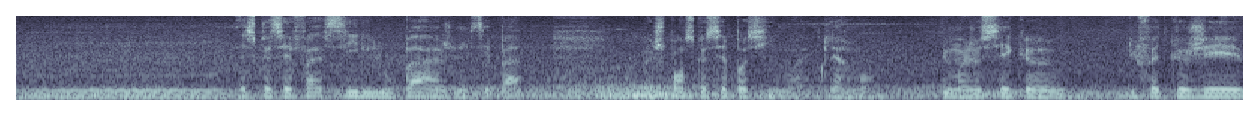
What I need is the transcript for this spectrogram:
Hum, Est-ce que c'est facile ou pas Je ne sais pas. Mais je pense que c'est possible, ouais, clairement. Moi, je sais que du fait que j'ai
